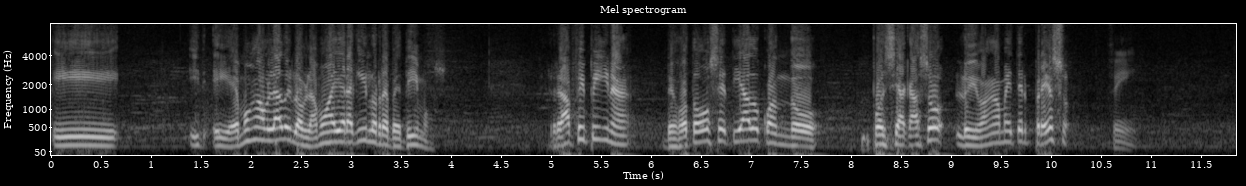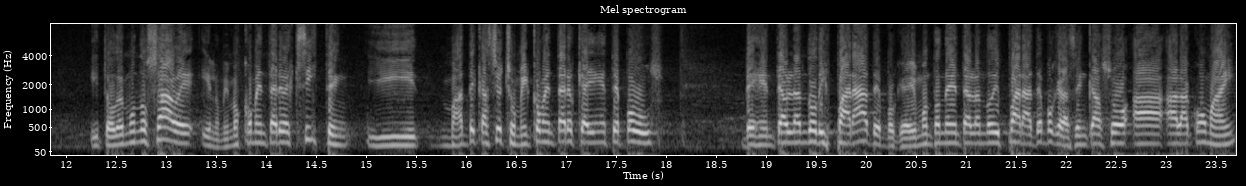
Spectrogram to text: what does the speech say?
y, y- y hemos hablado y lo hablamos ayer aquí y lo repetimos. Rafi Pina dejó todo seteado cuando, por si acaso, lo iban a meter preso. Sí. Y todo el mundo sabe, y los mismos comentarios existen, y más de casi 8 mil comentarios que hay en este post, de gente hablando disparate, porque hay un montón de gente hablando disparate porque le hacen caso a, a la Comay,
